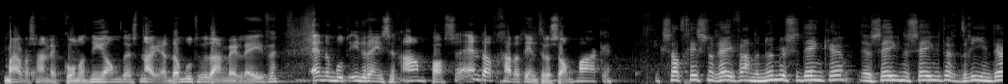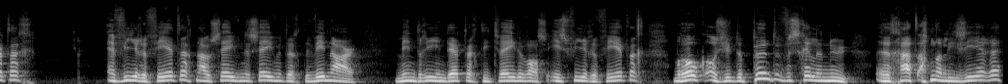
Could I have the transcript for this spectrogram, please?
Maar waarschijnlijk kon het niet anders. Nou ja, dan moeten we daarmee leven. En dan moet iedereen zich aanpassen en dat gaat het interessant maken. Ik zat gisteren nog even aan de nummers te denken. Eh, 77, 33 en 44. Nou, 77, de winnaar min 33, die tweede was, is 44. Maar ook als je de puntenverschillen nu uh, gaat analyseren,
